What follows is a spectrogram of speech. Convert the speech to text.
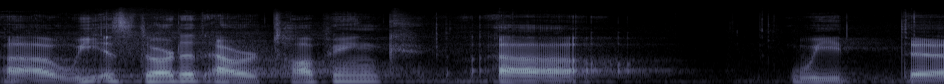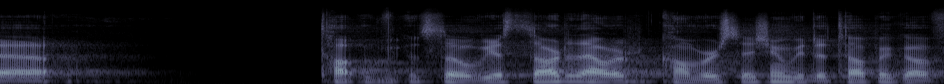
uh, we started our topic uh, with the top, so we started our conversation with the topic of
